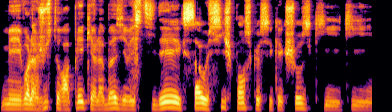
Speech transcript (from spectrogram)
Mais voilà, juste rappeler qu'à la base, il y avait cette idée et que ça aussi, je pense que c'est quelque chose qui, qui,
